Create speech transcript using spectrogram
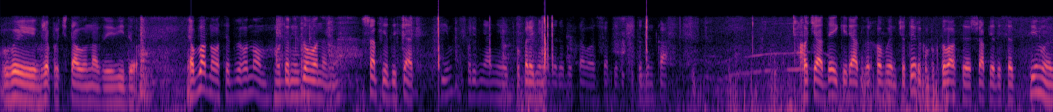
ви вже прочитали у назві відео. Обладнувався двигуном модернізованим ША-57 в порівнянні з попередньою моделлю доставила ША-51К. Хоча деякий ряд верховин 4 комплектувався ША-57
